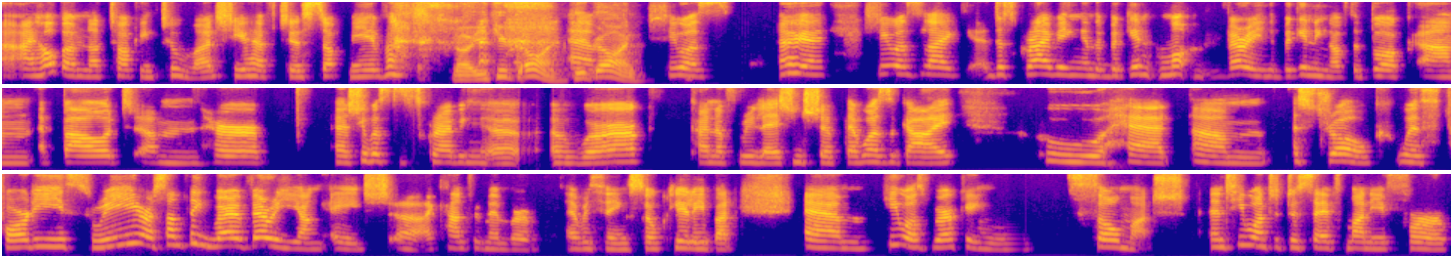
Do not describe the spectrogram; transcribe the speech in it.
I hope I'm not talking too much. You have to stop me. no, you keep going. Keep um, going. She was okay. She was like describing in the begin, very in the beginning of the book, um, about um, her. Uh, she was describing a, a work kind of relationship. There was a guy who had um, a stroke with 43 or something, very, very young age. Uh, I can't remember everything so clearly, but um, he was working so much and he wanted to save money for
